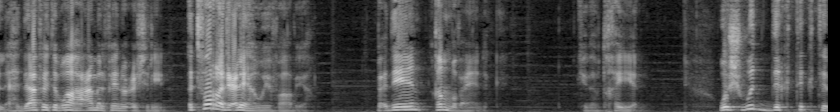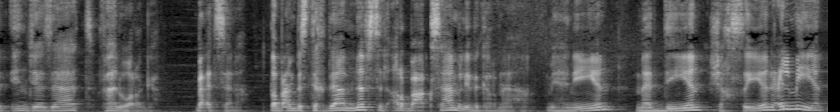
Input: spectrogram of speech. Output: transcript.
الأهداف اللي تبغاها عام 2020 اتفرج عليها وهي فاضية. بعدين غمض عينك. كذا وتخيل. وش ودك تكتب إنجازات في هالورقة بعد سنة؟ طبعا باستخدام نفس الأربع أقسام اللي ذكرناها. مهنيا ماديا شخصيا علميا.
